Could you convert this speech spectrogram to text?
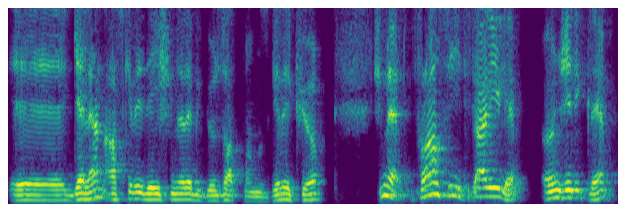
e, gelen askeri değişimlere bir göz atmamız gerekiyor. Şimdi Fransız ihtilaliyle öncelikle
